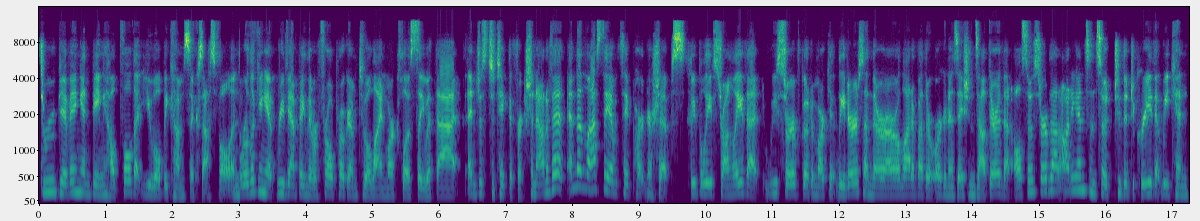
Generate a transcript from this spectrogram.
through giving and being helpful that you will become successful. And we're looking at revamping the referral program to align more closely with that and just to take the friction out of it. And then lastly, I would say partnerships. We believe strongly that we serve go to market leaders, and there are a lot of other organizations out there that also serve that audience. And so, to the degree that we can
